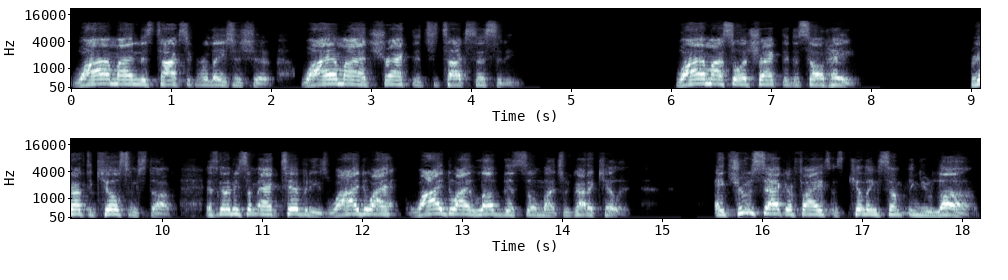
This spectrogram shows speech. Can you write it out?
Why am I in this toxic relationship? Why am I attracted to toxicity? Why am I so attracted to self hate? We're gonna have to kill some stuff. It's gonna be some activities. Why do I why do I love this so much? We've got to kill it. A true sacrifice is killing something you love.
